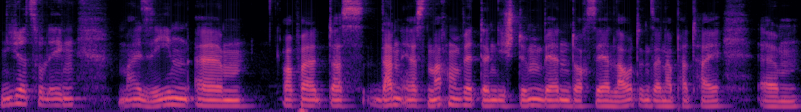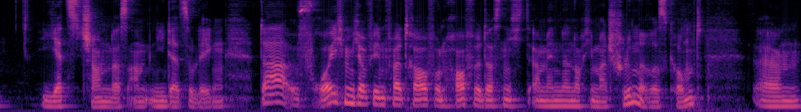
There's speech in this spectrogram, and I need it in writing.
niederzulegen. Mal sehen, ähm, ob er das dann erst machen wird, denn die Stimmen werden doch sehr laut in seiner Partei. Ähm, jetzt schon das Amt niederzulegen. Da freue ich mich auf jeden Fall drauf und hoffe, dass nicht am Ende noch jemand Schlimmeres kommt, ähm,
